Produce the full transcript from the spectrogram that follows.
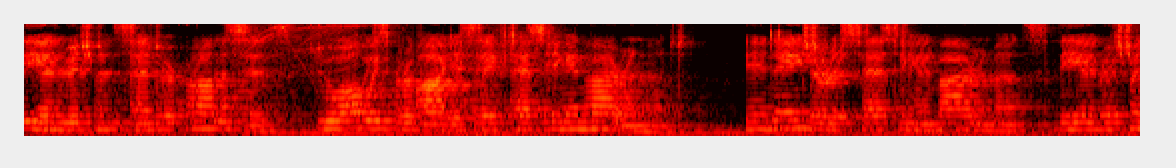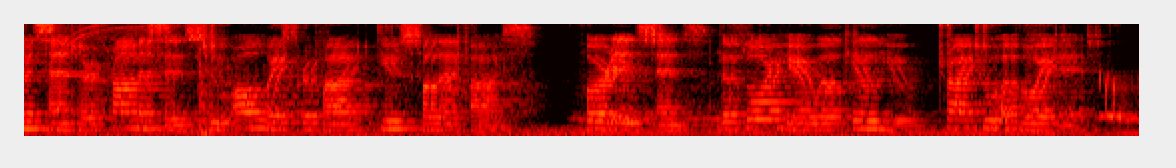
The Enrichment Center promises to always provide a safe testing environment. In dangerous testing environments, the Enrichment Center promises to always provide useful advice. For instance, the floor here will kill you. Try to avoid it.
